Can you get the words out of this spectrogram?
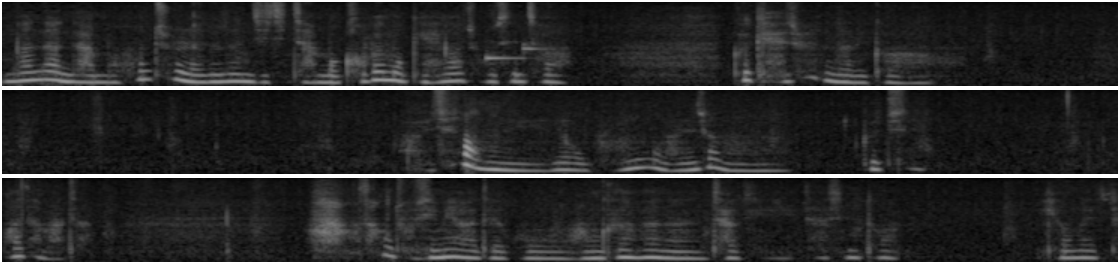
인간들한테 한번 혼쭐 내주든지 진짜 한번 겁을 먹게 해가지고 진짜 그렇게 해줘야 된다니까. 알지도 않으니 내가 모르는 건 아니잖아. 그치? 맞아, 맞아. 항상 조심해야 되고, 안 그러면은 자기 자신 또한 위험해져.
